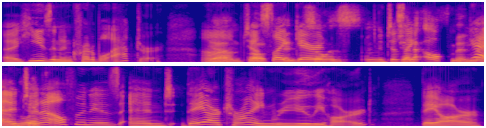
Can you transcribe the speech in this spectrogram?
uh, he's an incredible actor, um, yeah. just oh, like Garrett, so just Jenna like Elfman. Yeah, man. and like, Jenna Elfman is, and they are trying really hard. They are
